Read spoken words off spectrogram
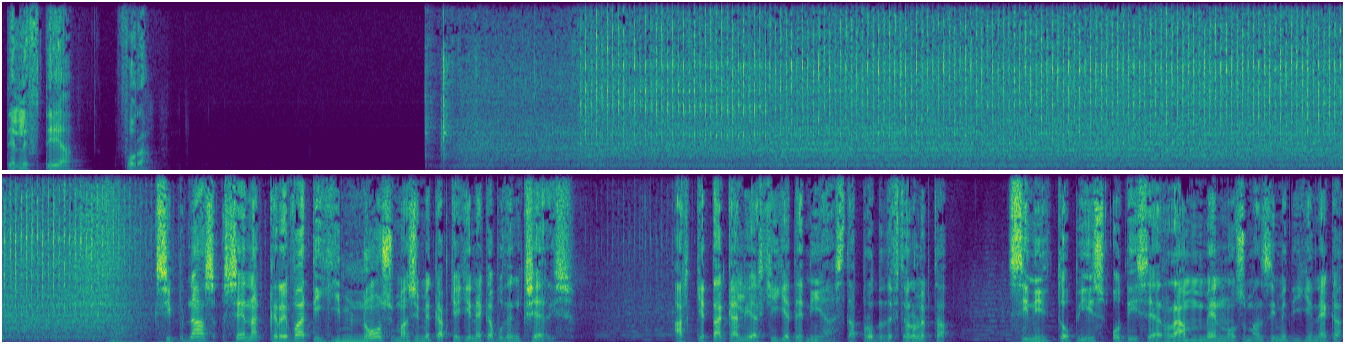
τελευταία φορά. Ξυπνάς σε ένα κρεβάτι γυμνός μαζί με κάποια γυναίκα που δεν ξέρεις. Αρκετά καλή αρχή για ταινία. Στα πρώτα δευτερόλεπτα συνειδητοποιείς ότι είσαι ραμμένος μαζί με τη γυναίκα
